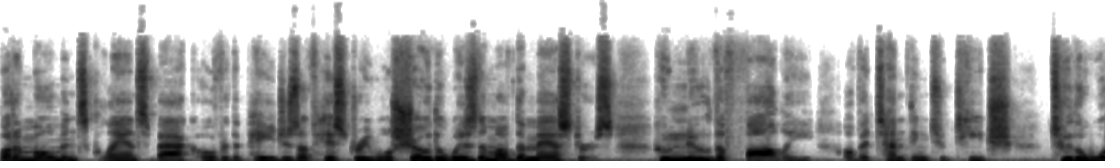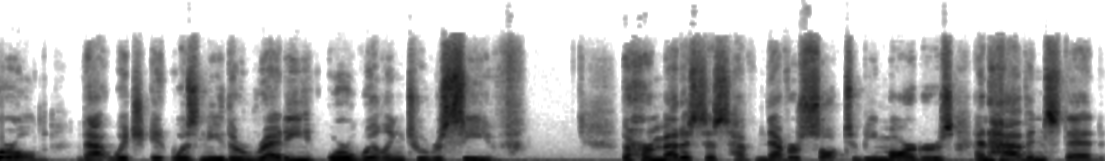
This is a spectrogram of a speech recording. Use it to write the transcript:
but a moment's glance back over the pages of history will show the wisdom of the masters who knew the folly of attempting to teach to the world that which it was neither ready or willing to receive. The Hermeticists have never sought to be martyrs and have instead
